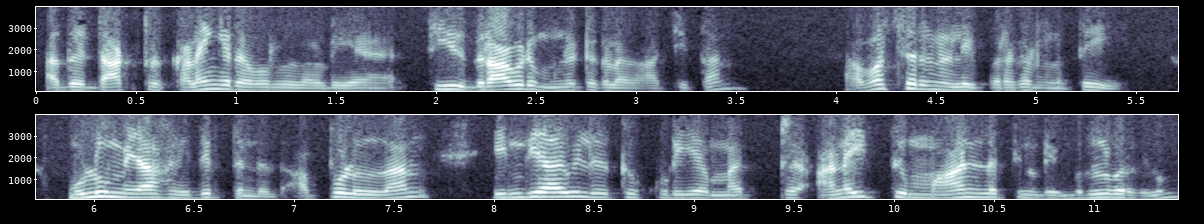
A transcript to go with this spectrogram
அது டாக்டர் கலைஞர் அவர்களுடைய திராவிட முன்னேற்ற கழக ஆட்சி தான் அவசர நிலை பிரகடனத்தை முழுமையாக எதிர்த்தென்றது. அப்பொழுதுதான் இந்தியாவில் இருக்கக்கூடிய மற்ற அனைத்து மாநிலத்தினுடைய முதல்வர்களும்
